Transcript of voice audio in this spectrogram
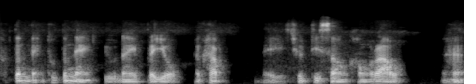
ทุกตำแหน่งทุกตำแหน่งอยู่ในประโยคนะครับ ในชุดที่สองของเรานะฮะ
